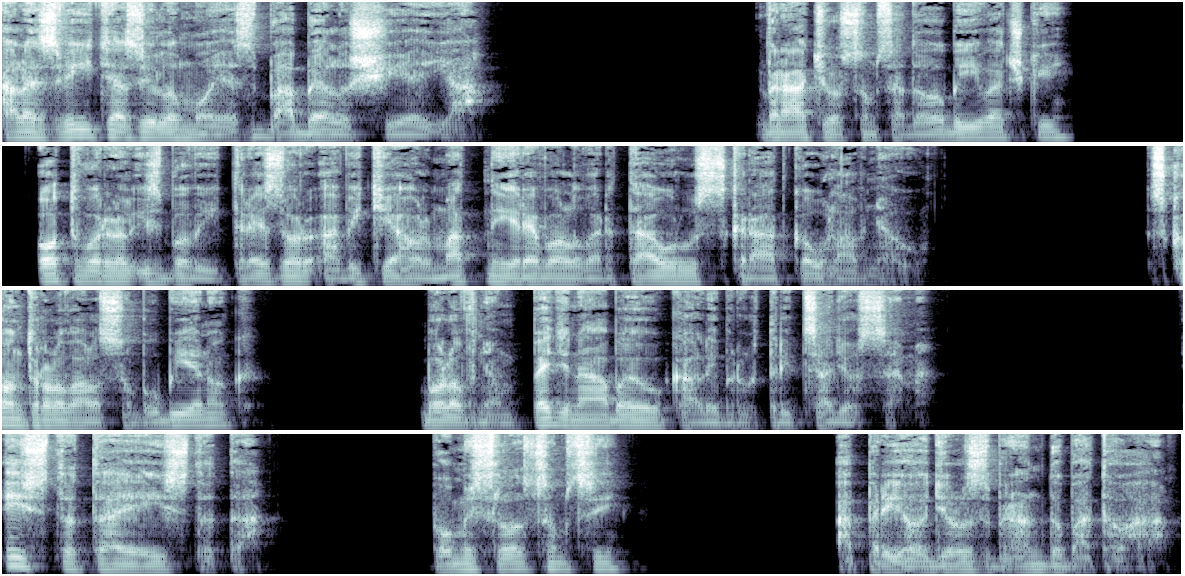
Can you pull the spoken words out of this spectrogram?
ale zvíťazilo moje zbabelšie ja. Vrátil som sa do obývačky, otvoril izbový trezor a vytiahol matný revolver Taurus s krátkou hlavňou. Skontroloval som bubienok, bolo v ňom 5 nábojov kalibru 38. Istota je istota. Pomyslel som si a prihodil zbran do batoha.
